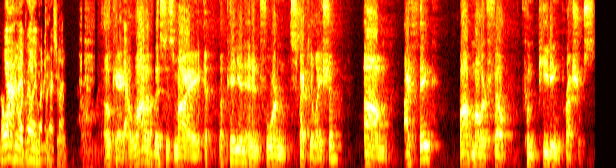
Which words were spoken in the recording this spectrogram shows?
I want Yeah, to hear I what really Glenn want to hear thinks. Glenn. Okay, Yeah. a lot of this is my opinion and informed speculation. Um, I think Bob Mueller felt competing pressures,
